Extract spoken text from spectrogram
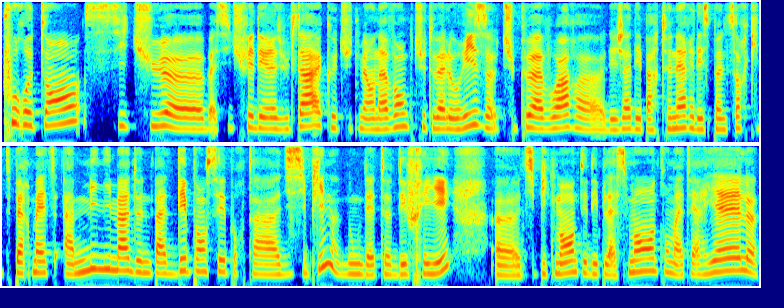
Pour autant, si tu, euh, bah, si tu fais des résultats, que tu te mets en avant, que tu te valorises, tu peux avoir euh, déjà des partenaires et des sponsors qui te permettent à minima de ne pas dépenser pour ta discipline, donc d'être défrayé. Euh, typiquement, tes déplacements, ton matériel,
